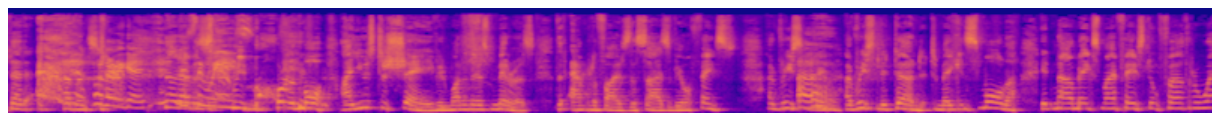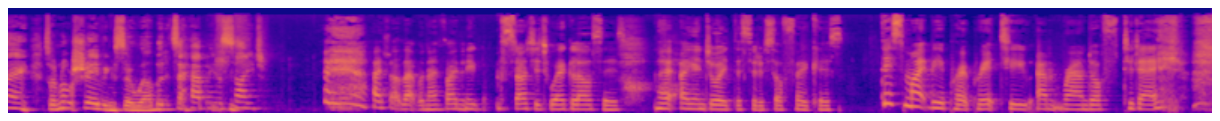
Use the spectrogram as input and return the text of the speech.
That happens. Oh, there we go. That There's happens to me more and more. I used to shave in one of those mirrors that amplifies the size of your face. I've recently, Oh. I've recently turned it to make it smaller. It now makes my face look further away. So I'm not shaving so well, but it's a happier sight. I felt that when I finally started to wear glasses. I, I enjoyed the sort of soft focus. This might be appropriate to um, round off today.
